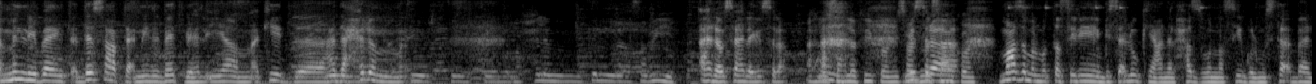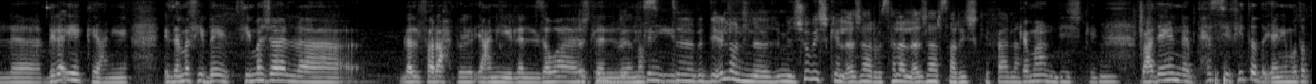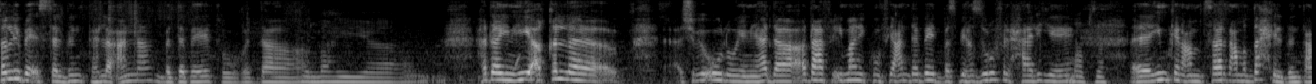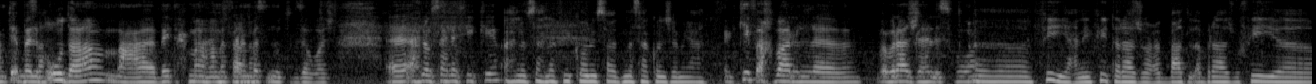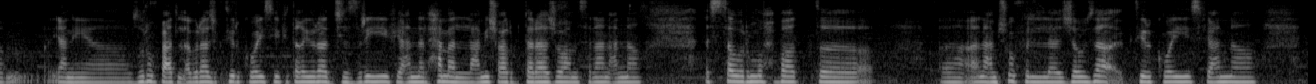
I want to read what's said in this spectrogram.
أمن لي بيت. قد إيه صعب تأمين البيت بهالأيام؟ أكيد آه، هذا حلم. كثير كثير كثير والله حلم كل صبية أهلا وسهلا يسرى أهلا وسهلا فيكم يسعد مساكم. معظم المتصلين بيسألوك عن الحظ والنصيب والمستقبل. آه، برأيك يعني إذا ما في بيت في مجال آه، للفرح يعني للزواج كنت للنصيب كنت بدي أقول لهم من شو بيشكي الأجار بس هلا الأجار صار يشكي فعلا كمان بيشكي مم. بعدين بتحسي في تض... يعني متطلبة اسا البنت هلأ عنا بدها بيت وبدها والله هذا يعني هي أقل شو بيقولوا يعني هذا أضعف الإيمان يكون في عندها بيت بس بهالظروف الحالية آه، يمكن عم صارت عم تضحي البنت عم تقبل. بأوضة مع بيت حماها إيه، مثلا. بس إنه تتزوج أهلا وسهلا فيكي. أهلا وسهلا فيكم ويسعد مساكم جميعا. كيف أخبار الأبراج لهالأسبوع؟ آه، في يعني في تراجع ببعض الأبراج وفي آه، يعني آه، ظروف بعض الأبراج كتير كويسة في تغيرات جذرية في عنا الحمل اللي عم يشعر بتراجع مثلا عنا الثور محبط آه، آه، أنا عم شوف الجوزاء كتير كويس في عنا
